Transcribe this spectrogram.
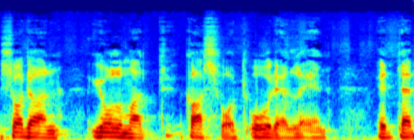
sodan julmat kasvot uudelleen, että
